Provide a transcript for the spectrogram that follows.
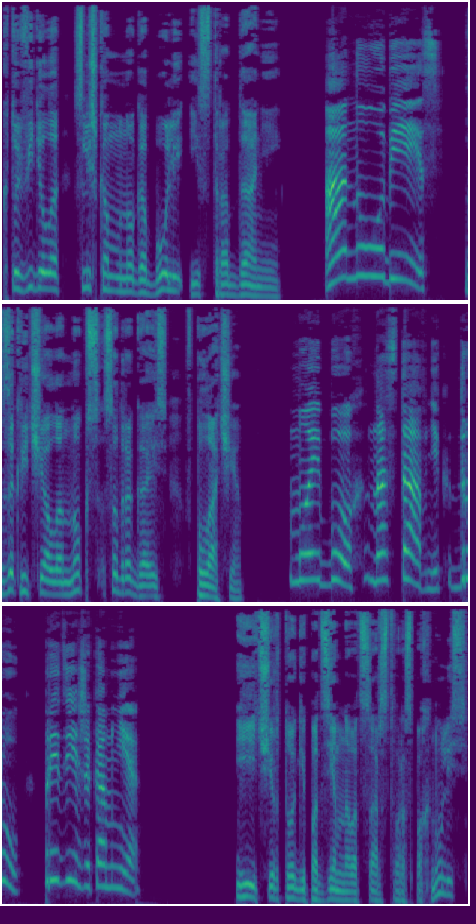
кто видела слишком много боли и страданий. «Анубис!» — закричала Нокс, содрогаясь в плаче. «Мой бог, наставник, друг, приди же ко мне!» И чертоги подземного царства распахнулись,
